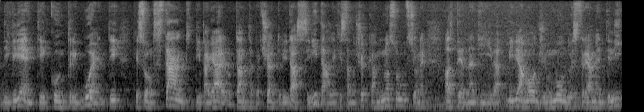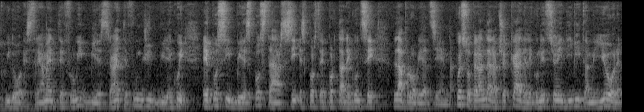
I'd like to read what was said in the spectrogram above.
di, clienti e contribuenti che sono stanchi di pagare l'80% di tasse in Italia e che stanno cercando una soluzione alternativa. Viviamo oggi in un mondo estremamente liquido, estremamente fruibile, estremamente fungibile in cui è possibile spostarsi e, spost- e portare con sé la propria azienda. Questo per andare a cercare delle condizioni di vita migliore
